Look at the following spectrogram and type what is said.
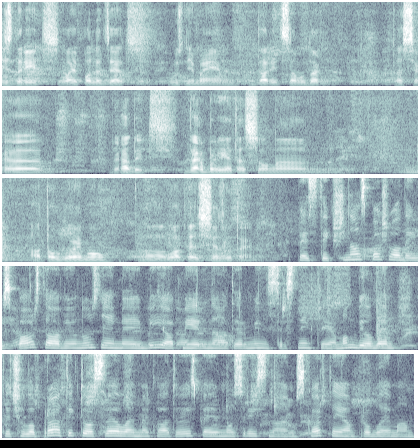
izdarīt, lai palīdzētu uzņēmējiem darīt savu darbu. Tas ir radīt darba vietas un atalgojumu Latvijas iedzīvotājiem. Pēc tikšanās pašvaldības pārstāvji un uzņēmēji bija apmierināti ar ministra sniegtajām atbildēm, taču labprāt tiktos vēl, lai meklētu iespējamos risinājumus kartajām problēmām.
